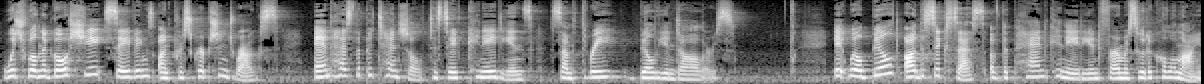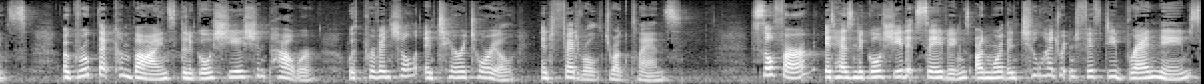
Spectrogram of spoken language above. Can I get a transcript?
which will negotiate savings on prescription drugs and has the potential to save Canadians some $3 billion. It will build on the success of the Pan Canadian Pharmaceutical Alliance, a group that combines the negotiation power with provincial and territorial and federal drug plans. So far, it has negotiated savings on more than 250 brand names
